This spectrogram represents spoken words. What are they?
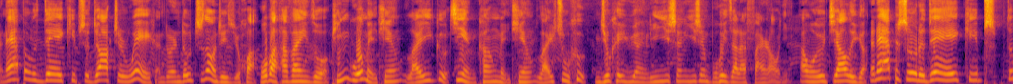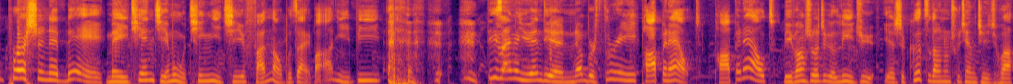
，an apple a day keeps the doctor away，很多人都知道这句话，我把它翻译作苹果每天来一个，健康每天来祝贺，你就可以远离医生，医生不会再来烦扰你。啊，我又加了一个，an episode a day keeps the p r e s s i o n at bay，每天节目听一期，烦恼不在，把你逼。第三个语言点，Number three，popping out。Popping out，比方说这个例句也是歌词当中出现的这句话，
